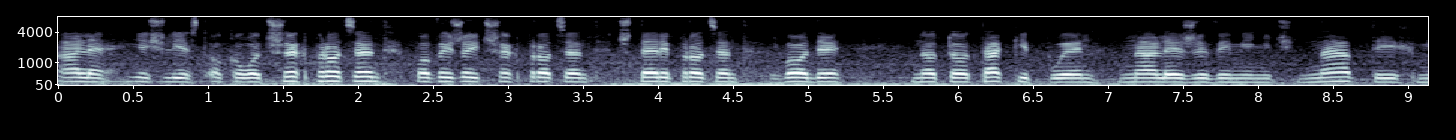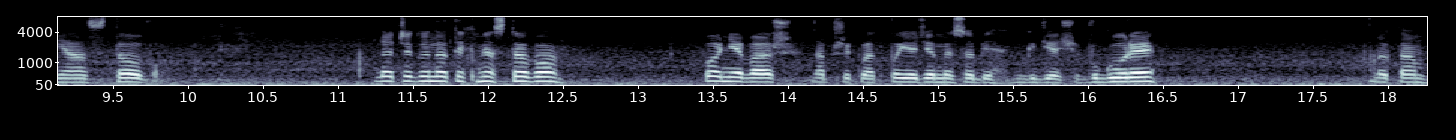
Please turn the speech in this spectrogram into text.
ale jeśli jest około 3%, powyżej 3%, 4% wody, no to taki płyn należy wymienić natychmiastowo. Dlaczego natychmiastowo? Ponieważ na przykład pojedziemy sobie gdzieś w góry, no tam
